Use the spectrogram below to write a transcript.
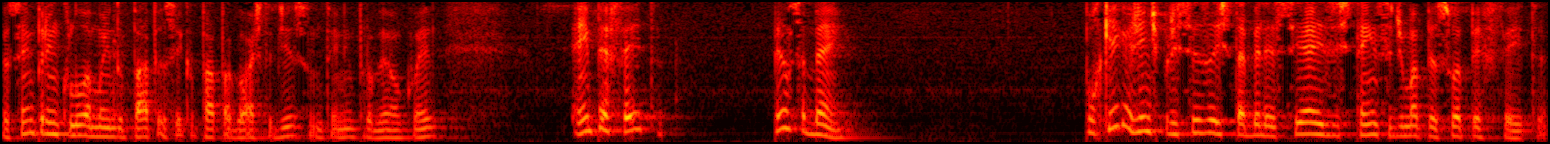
Eu sempre incluo a mãe do Papa, eu sei que o Papa gosta disso, não tem nenhum problema com ele. É imperfeito. Pensa bem. Por que, que a gente precisa estabelecer a existência de uma pessoa perfeita?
